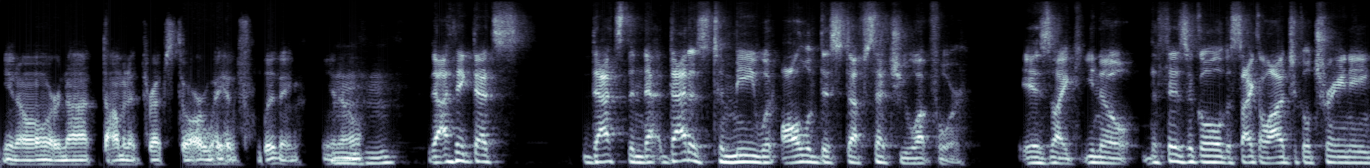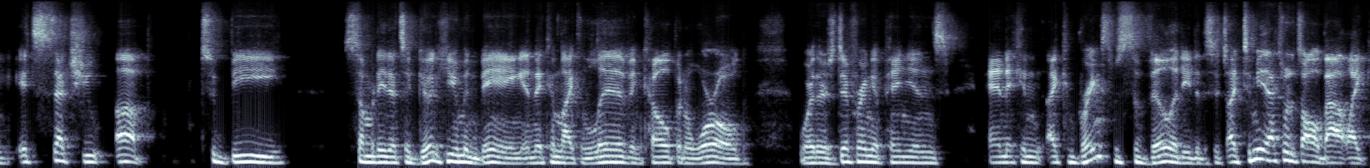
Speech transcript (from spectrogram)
you know, are not dominant threats to our way of living, you know. Mm-hmm. I think that's that's the that is to me what all of this stuff sets you up for is like you know the physical the psychological training it sets you up to be somebody that's a good human being and they can like live and cope in a world where there's differing opinions and it can I can bring some civility to the situation. Like to me, that's what it's all about. Like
